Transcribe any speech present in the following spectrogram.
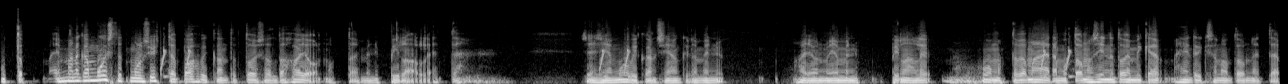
mutta en mä ainakaan muista, että mulla olisi yhtään pahvikanta toisaalta hajonnut tai mennyt pilalle, että sen sijaan muovikansia on kyllä mennyt hajonnut ja mennyt pilalle huomattava määrä, mutta on siinä toi, mikä Henrik sanoi tuonne, että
